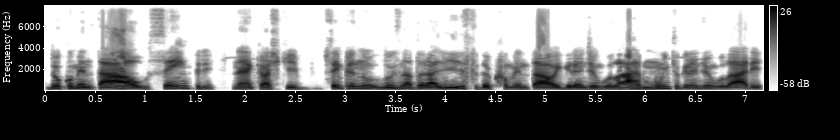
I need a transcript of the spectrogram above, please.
documental, sempre, né, que eu acho que sempre no luz naturalista, documental e grande angular, muito grande angular, e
